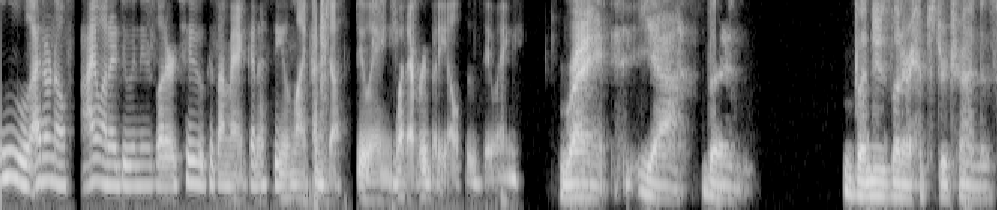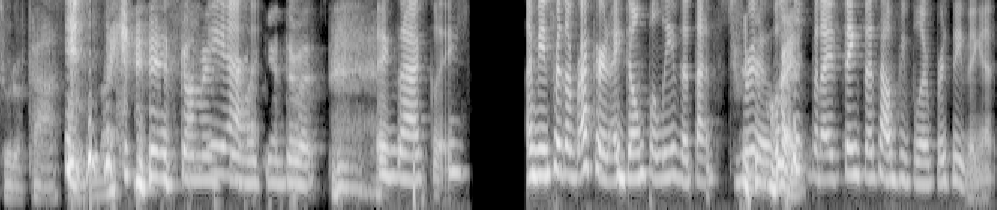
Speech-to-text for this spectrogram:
ooh, I don't know if I want to do a newsletter too, because I'm going to seem like I'm just doing what everybody else is doing. Right. Yeah. The the newsletter hipster trend has sort of passed. like it's gone mainstream. Yeah. I can't do it. Exactly. I mean, for the record, I don't believe that that's true, right. but I think that's how people are perceiving it.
